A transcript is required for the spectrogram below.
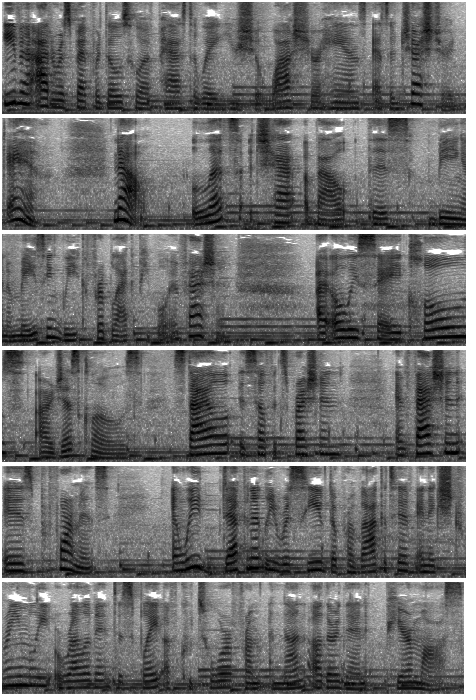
Even out of respect for those who have passed away, you should wash your hands as a gesture. Damn. Now, let's chat about this being an amazing week for black people in fashion. I always say clothes are just clothes, style is self expression, and fashion is performance. And we definitely received a provocative and extremely relevant display of couture from none other than Pyer Moss.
